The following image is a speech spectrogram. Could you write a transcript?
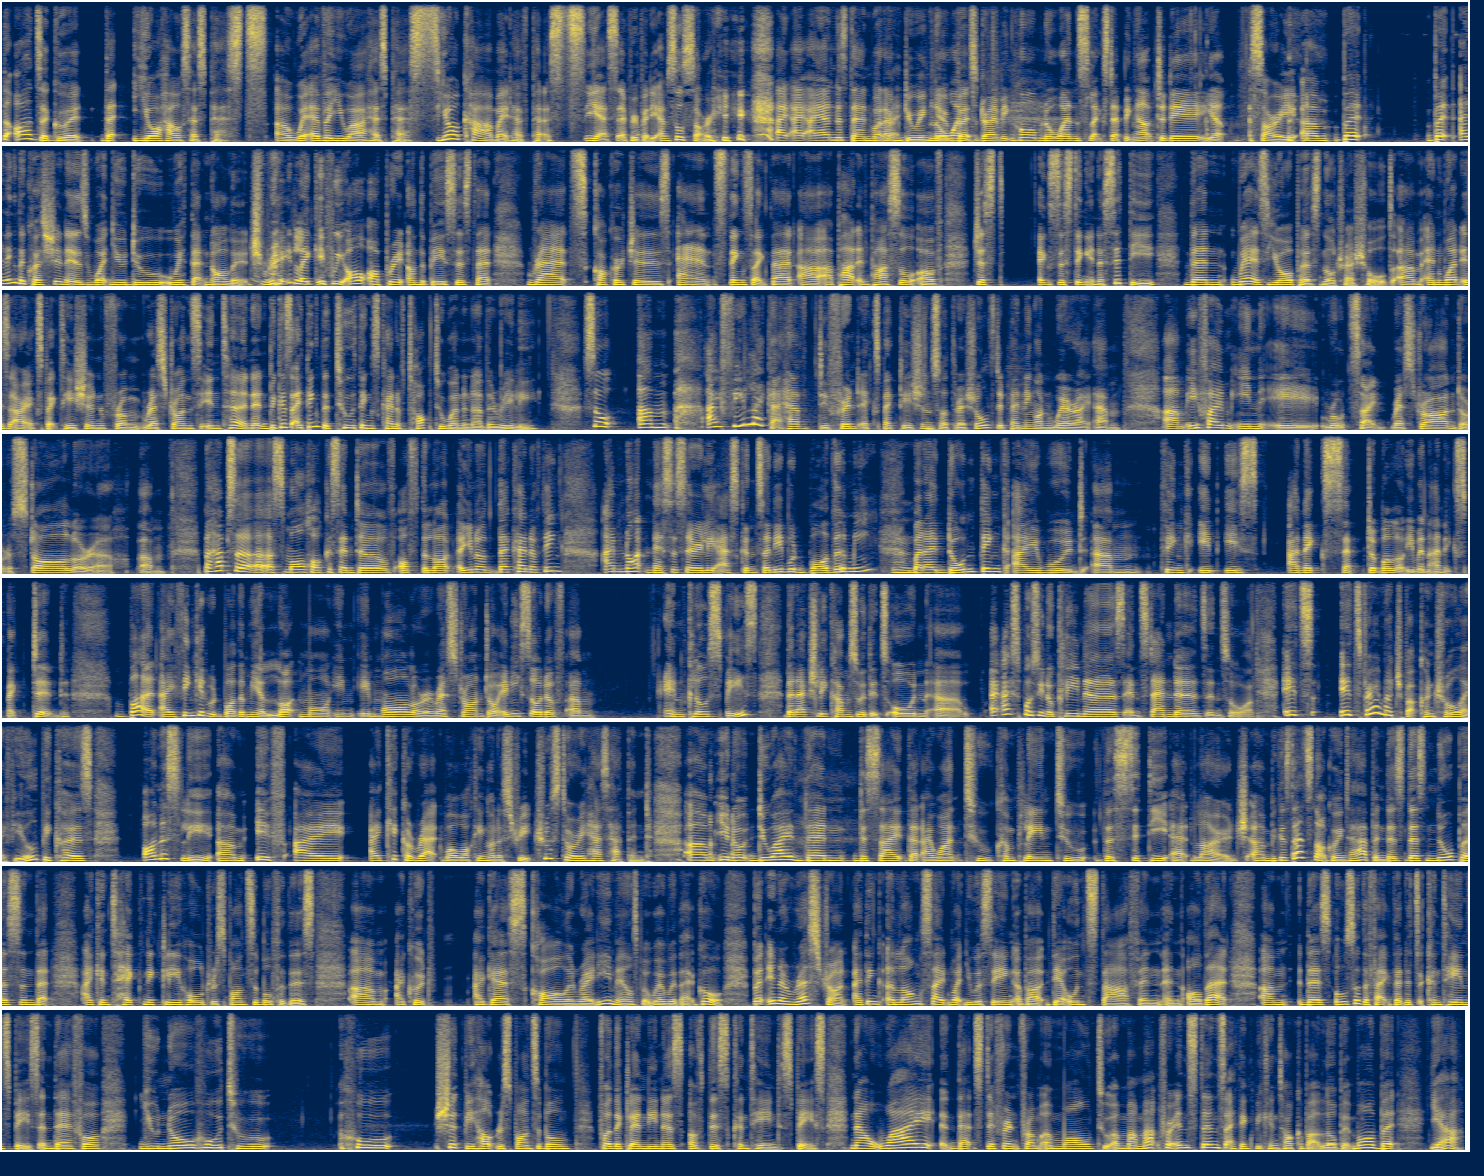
the odds are good that your house has pests. Uh, wherever you are has pests. Your car might have pests. Yes, everybody. I'm so sorry. I, I, I understand what right. I'm doing no here. No one's driving home. No one's like stepping out today. Yep. Sorry. Um, but but I think the question is what you do with that knowledge, right? Like if we all operate on the basis that rats, cockroaches, ants, things like that are, are part and parcel of just existing in a city, then where is your personal threshold? Um, and what is our expectation from restaurants in turn? And because I think the two things kind of talk to one another, really. So um, I feel like I have different expectations or thresholds depending on where I am. Um, if I'm in a roadside restaurant or a stall or a um, perhaps a, a, small hawker center of, off the lot, you know, that kind of thing, I'm not necessarily as concerned. It would bother me, mm. but I don't think I would um, think it is unacceptable or even unexpected. But I think it would bother me a lot more in a mall or a restaurant or any sort of um, enclosed space that actually comes with its own uh, I, suppose you know cleaners and standards and so on it's it's very much about control i feel because honestly um, if i I kick a rat while walking on a street. True story has happened. Um, you know, do I then decide that I want to complain to the city at large? Um, because that's not going to happen. There's there's no person that I can technically hold responsible for this. Um, I could I guess, call and write emails, but where would that go? But in a restaurant, I think alongside what you were saying about their own staff and, and all that, um, there's also the fact that it's a contained space and therefore you know who to, who should be held responsible for the cleanliness of this contained space. Now, why that's different from a mall to a mamak, for instance, I think we can talk about a little bit more, but yeah.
